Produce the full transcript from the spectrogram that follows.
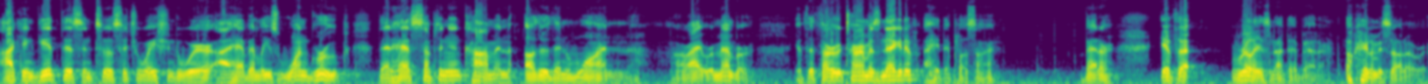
I can get this into a situation to where I have at least one group that has something in common other than one. All right, remember, if the third term is negative, I hate that plus sign. Better. If that really it's not that better. Okay, let me start over.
